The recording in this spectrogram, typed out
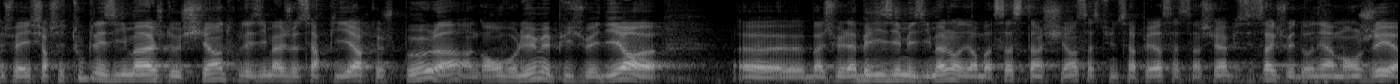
je vais aller chercher toutes les images de chiens, toutes les images de serpillière que je peux, là, un grand volume, et puis je vais dire, bah, je vais labelliser mes images en disant, bah, ça c'est un chien, ça c'est une serpillière, ça c'est un chien, et puis c'est ça que je vais donner à manger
